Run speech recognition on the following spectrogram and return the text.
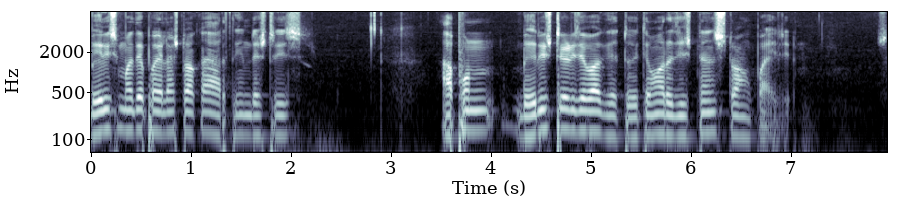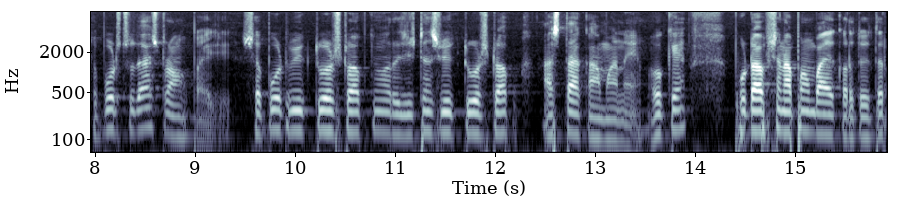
बेरिशमध्ये पहिला स्टॉक आहे आरती इंडस्ट्रीज आपण बेरिस्टेड जेव्हा घेतो आहे तेव्हा रेजिस्टन्स स्ट्रॉंग पाहिजे. सपोर्टसुद्धा स्ट्रॉंग पाहिजे. सपोर्ट वीक टूअर स्टॉप किंवा रेजिस्टन्स वीक टूअर स्टॉप असता कामा नये. ओके पुट ऑप्शन आपण बाय करतो आहे तर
